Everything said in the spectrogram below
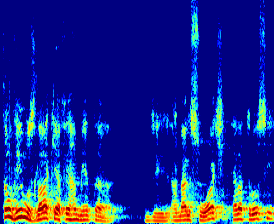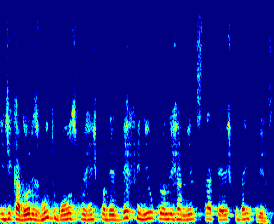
Então vimos lá que a ferramenta de análise SWOT, ela trouxe indicadores muito bons para a gente poder definir o planejamento estratégico da empresa.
